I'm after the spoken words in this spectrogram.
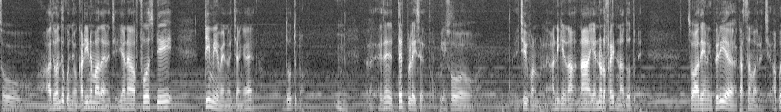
ஸோ அது வந்து கொஞ்சம் கடினமாக தான் இருந்துச்சு. ஏன்னா ஃபர்ஸ்ட் டே டீம் ஈவெண்ட் வச்சாங்க. தோத்துட்டோம். இதே தேர்ட் பிளேஸ் எடுத்தோம். ஸோ அச்சீவ் பண்ண முடியல. அன்றைக்கி நான் நான் என்னோடய ஃபைட் நான் தோத்துட்டேன். ஸோ அது எனக்கு பெரிய கஷ்டமாக இருந்துச்சு. அப்போ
